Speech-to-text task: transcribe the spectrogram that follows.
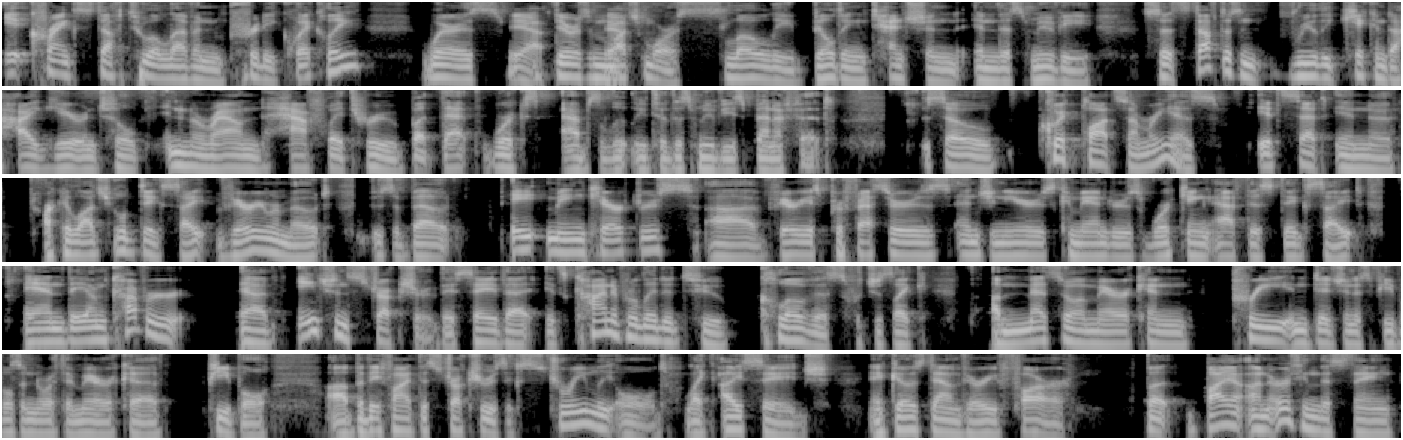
It cranks stuff to 11 pretty quickly. Whereas yeah. there's much yeah. more slowly building tension in this movie. So stuff doesn't really kick into high gear until in and around halfway through, but that works absolutely to this movie's benefit. So, quick plot summary as it's set in a archaeological dig site, very remote. There's about eight main characters, uh, various professors, engineers, commanders working at this dig site, and they uncover an ancient structure. They say that it's kind of related to Clovis, which is like a Mesoamerican pre indigenous peoples in North America people, uh, but they find the structure is extremely old, like Ice Age, it goes down very far. But by unearthing this thing,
